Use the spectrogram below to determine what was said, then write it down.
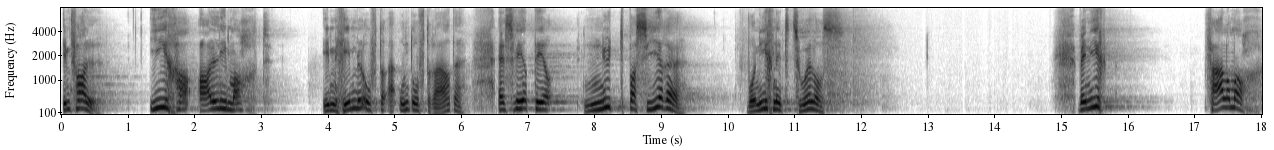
im Fall, ich habe alle Macht im Himmel und auf der Erde. Es wird dir nichts passieren, wo ich nicht zulasse. Wenn ich Fehler mache,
